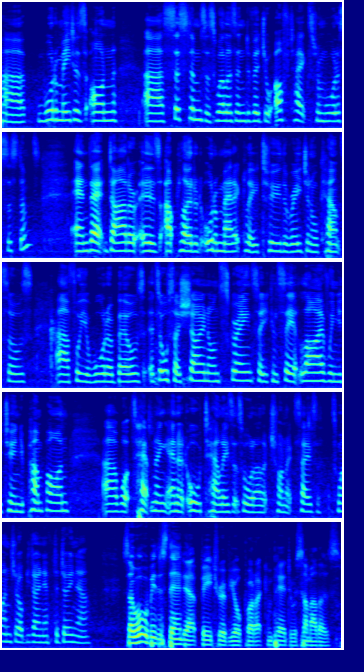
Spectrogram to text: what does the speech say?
uh, water meters on uh, systems as well as individual offtakes from water systems and that data is uploaded automatically to the regional councils uh, for your water bills. It's also shown on screen so you can see it live when you turn your pump on uh, what's happening, and it all tallies. It's all electronic. Saves it's one job you don't have to do now. So, what would be the standout feature of your product compared to some others?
